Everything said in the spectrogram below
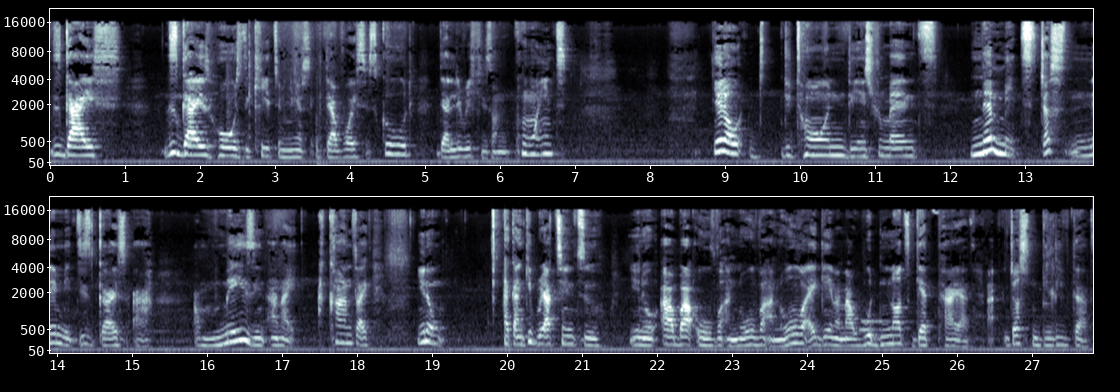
These guys, these guys holds the key to music. Their voice is good. Their lyrics is on point. You know, the tone, the instruments, name it. Just name it. These guys are amazing, and I, I can't like you know, I can keep reacting to, you know, Abba over and over and over again, and I would not get tired. I just believe that.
